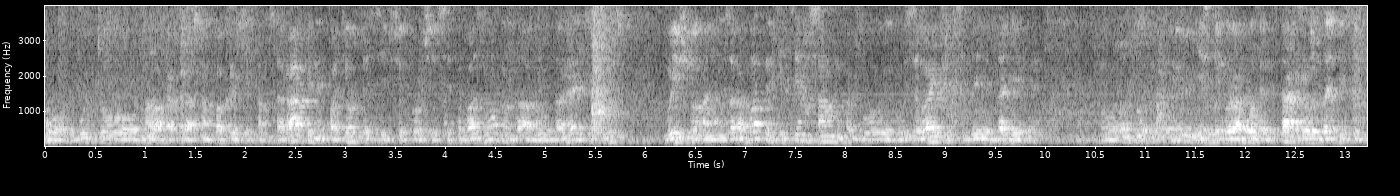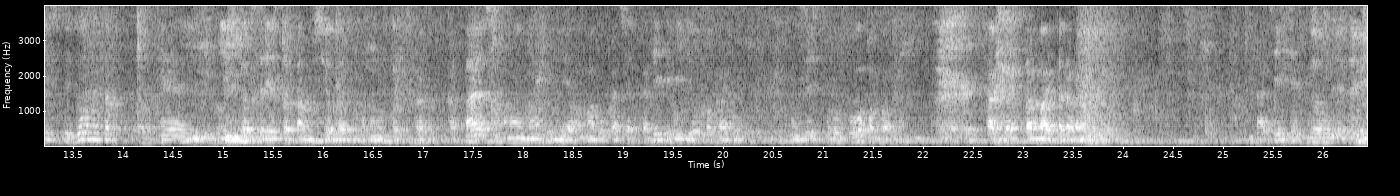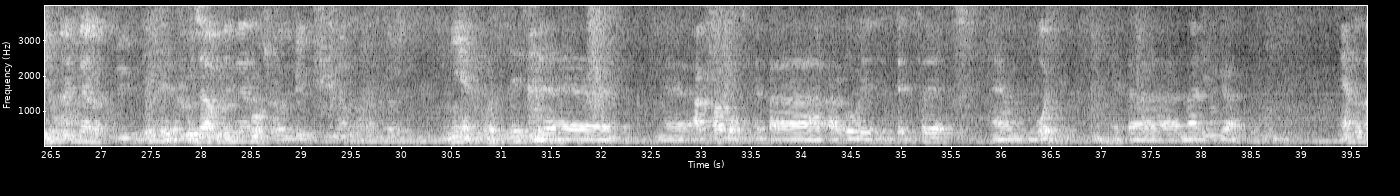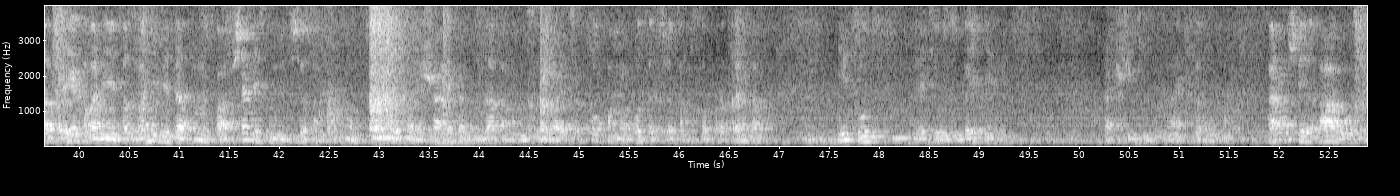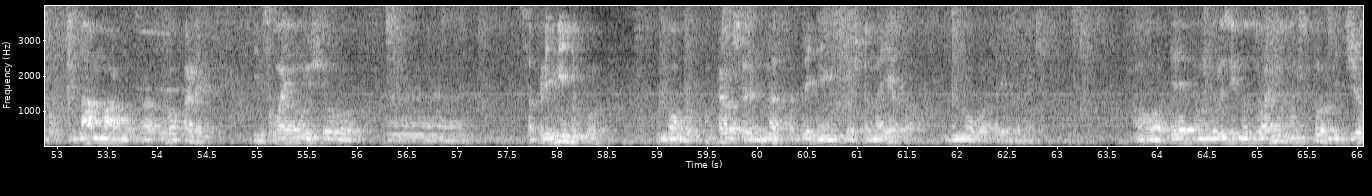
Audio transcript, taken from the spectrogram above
Вот, будь то на лакокрасном покрытии там царапины, потертости и все прочее, если это возможно, да, вы удаляете, плюс вы еще на нем зарабатываете, тем самым как бы вызываете к себе доверие. Вот. Если вы работаете, также вы записываете спидометр, э, техническое средство, там все, да, потому что скажем, катаются на моей машине, я вам могу хотеть, хотите видео покажу? Вот здесь плохо покажу, как гастробайтера работает. Хотите? Да, это еще примеров. Куда вы прошлое разбили? Нет, вот здесь э, э, Аквабокс, это торговый ТЦ э, это на Ленинград. Я туда приехал, они позвонили, да, мы пообщались с ними, все там, ну, все порешали, как бы, да, там они собираются копами, работают, все там сто процентов. И тут эти узбеки, ташики, не знаю, кто там. Короче, а вот нам мармур разлопали, и своему еще э, соплеменнику ногу. Ну, короче, на сопление никто еще наехал, ногу отрезали. Вот, я этому грузину звоню, ну что, Биджо,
